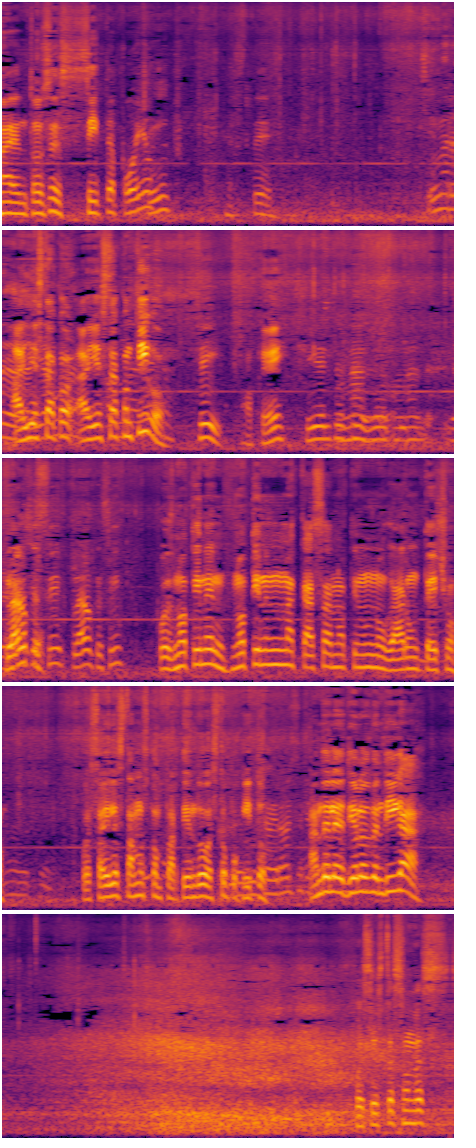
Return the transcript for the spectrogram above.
Ah, entonces sí te apoyo. Sí, Este, Sí me ahí está, con- una- ahí está contigo. sí, Ok. sí, él Una- una Claro que sí, claro que sí. Pues no tienen, no tienen una casa, no tienen un lugar, un techo. Pues ahí le estamos compartiendo esto poquito. Ándele, Dios los bendiga. Pues estas son las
